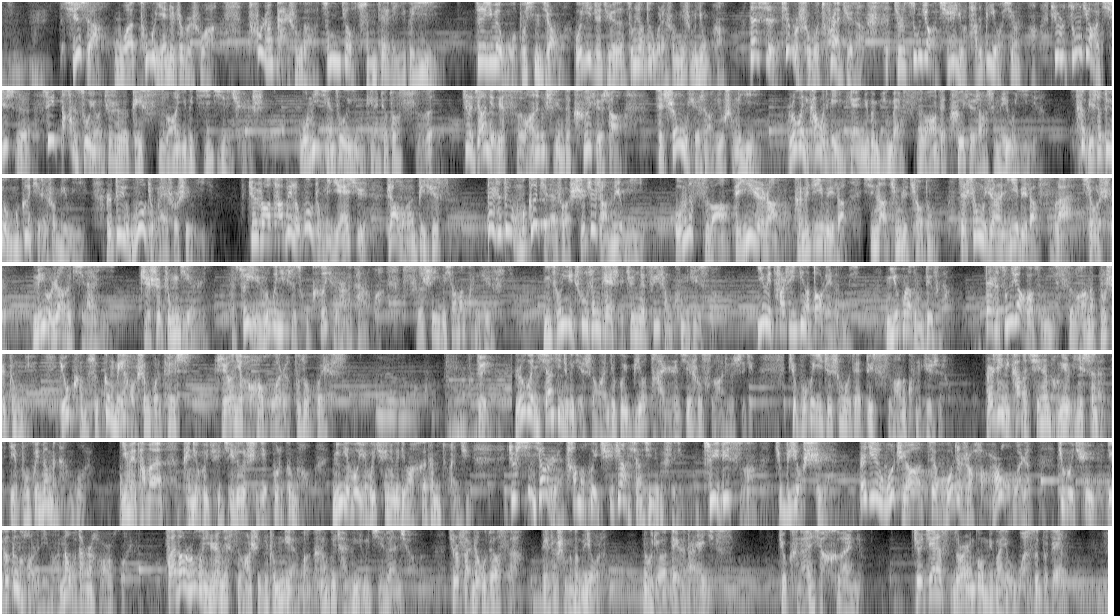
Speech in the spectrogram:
其实啊，我通过研究这本书啊，突然感受到宗教存在的一个意义。就是因为我不信教嘛，我一直觉得宗教对我来说没什么用啊。但是这本书我突然觉得，就是宗教其实有它的必要性啊。就是宗教其实最大的作用就是给死亡一个积极的诠释。我们以前做个影片叫做《死》，就是讲解的死亡这个事情在科学上、在生物学上有什么意义。如果你看过这个影片，你就会明白死亡在科学上是没有意义的，特别是对于我们个体来说没有意义，而对于物种来说是有意义的。就是说，它为了物种的延续，让我们必须死。但是对我们个体来说，实质上没有意义。我们的死亡在医学上可能就意味着心脏停止跳动，在生物学上意味着腐烂消失，没有任何其他意义，只是终结而已。所以，如果你只从科学上来看的话，死是一个相当恐惧的事情。你从一出生开始就应该非常恐惧死亡，因为它是一定要到来的东西，你又不知道怎么对付它。但是宗教告诉你，死亡呢不是终点，有可能是更美好生活的开始。只要你好好活着，不做坏事，没有那么恐惧。对。如果你相信这个解释的话，你就会比较坦然接受死亡这个事情，就不会一直生活在对死亡的恐惧之中。而且你看到亲人朋友离世呢，也不会那么难过了，因为他们肯定会去极乐世界过得更好。你以后也会去那个地方和他们团聚。就是信教的人，他们会去这样相信这个事情，所以对死亡就比较释然。而且我只要在活着的时候好好活着，就会去一个更好的地方。那我当然好好活着。反倒如果你认为死亡是一个终点的话，可能会产生一种极端的想法。就是反正我都要死啊，变成什么都没有了，那我就要带着大家一起死，就可能按下核按钮，就是接下来死多少人跟我没关系，我是不在了，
